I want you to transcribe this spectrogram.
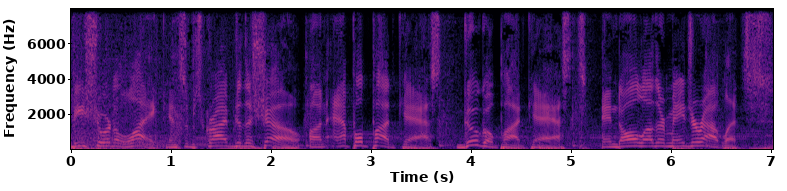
Be sure to like and subscribe to the show on Apple Podcasts, Google Podcasts, and all other major outlets.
